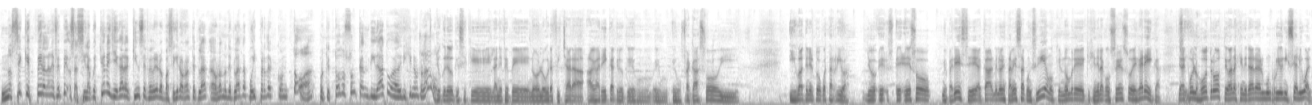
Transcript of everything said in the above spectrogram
No sé qué espera la NFP. O sea, si la cuestión es llegar al 15 de febrero para seguir ahorrarte plata, ahorrándote plata, podéis perder con todas, porque todos son candidatos a dirigir en otro lado. Yo creo que si es que la NFP no logra fichar a, a Gareca, creo que es un, es un- es un fracaso y, y va a tener todo cuesta arriba. Yo es- eh, en eso me parece, acá al menos en esta mesa coincidíamos que el nombre que genera consenso es Gareca. Ya Sí. después los otros te van a generar algún ruido inicial igual.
